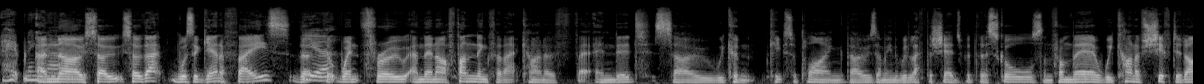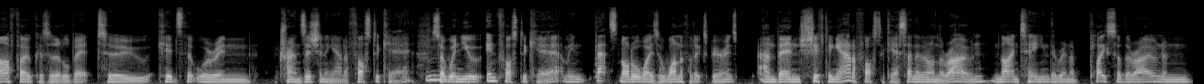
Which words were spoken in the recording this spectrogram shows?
happening Uh, now? no, so so that was again a phase that, Yeah. that went through, and then our funding for that kind of ended. So we couldn't keep supplying those. I mean, we left the sheds with the schools, and from there we kind of shifted our focus a little bit to kids that were in transitioning out of foster care. So when you're in foster care, I mean, that's not always a wonderful experience. And then shifting out of foster care, suddenly they're on their own, 19, they're in a place of their own and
